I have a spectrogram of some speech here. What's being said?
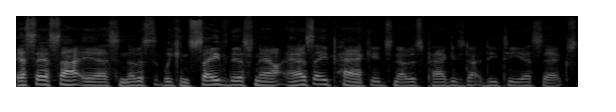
SSIS. Notice that we can save this now as a package. Notice package.dtsx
